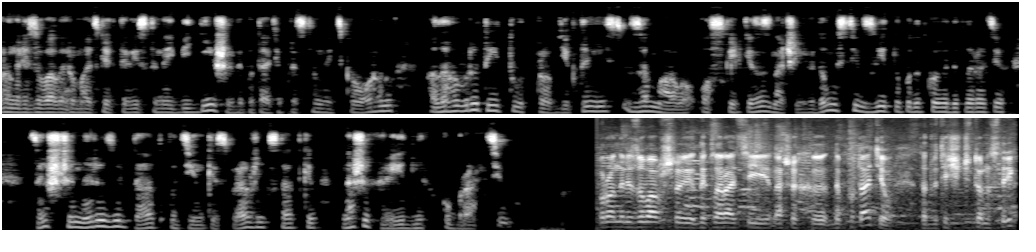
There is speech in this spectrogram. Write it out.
Проаналізували громадські активісти найбідніших депутатів представницького органу, але говорити і тут про об'єктивність замало, оскільки зазначені відомості в звітно-податкових деклараціях це ще не результат оцінки справжніх статків наших рідних обранців. Проаналізувавши декларації наших е, депутатів за 2014 рік,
